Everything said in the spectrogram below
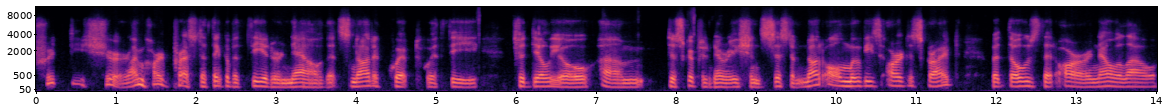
pretty sure, I'm hard pressed to think of a theater now that's not equipped with the Fidelio um, descriptive narration system. Not all movies are described, but those that are now allow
